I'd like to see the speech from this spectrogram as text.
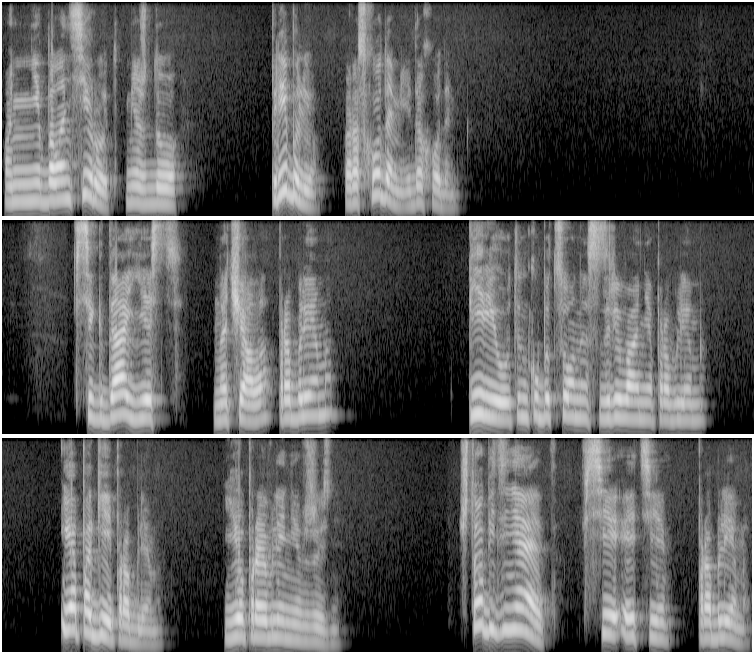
Он не балансирует между прибылью, расходами и доходами. Всегда есть начало проблемы, период инкубационного созревания проблемы и апогей проблемы, ее проявление в жизни. Что объединяет все эти проблемы?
